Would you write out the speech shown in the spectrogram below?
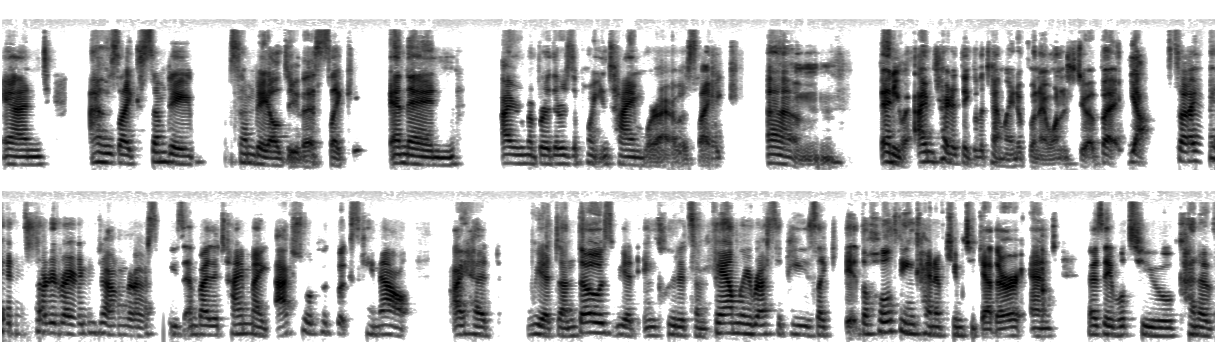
and I was like, someday, someday I'll do this. Like, and then I remember there was a point in time where I was like, um, anyway, I'm trying to think of the timeline of when I wanted to do it. But yeah, so I had started writing down recipes. And by the time my actual cookbooks came out, I had, we had done those. We had included some family recipes. Like it, the whole thing kind of came together and I was able to kind of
